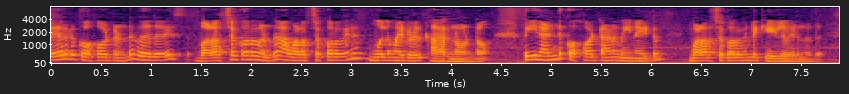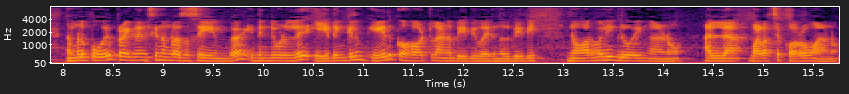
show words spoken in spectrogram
വേറൊരു കൊഹോട്ടുണ്ട് വേറെ ഈസ് വളർച്ചക്കുറവുണ്ട്. ആ വളർച്ചക്കുറവിന് മൂലമായിട്ടൊരു കാരണമുണ്ടാവും അപ്പോൾ ഈ രണ്ട് കൊഹോട്ടാണ് മെയിനായിട്ടും വളർച്ചക്കുറവിന്റെ കീഴിൽ വരുന്നത്. നമ്മളിപ്പോൾ ഒരു പ്രഗ്നൻസി നമ്മൾ അസസ് ചെയ്യുമ്പോൾ ഇതിന്റെ ഉള്ളിൽ ഏതെങ്കിലും ഏത് കൊഹോട്ടിലാണ് ബേബി വരുന്നത്? ബേബി നോർമലി ഗ്രോയിങ് ആണോ? അല്ല വളർച്ച കുറവാണോ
